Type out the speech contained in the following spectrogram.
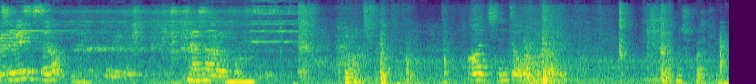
재밌었어요? 가사 뭐. 아 진짜 억울하네. 하실 것 같아.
